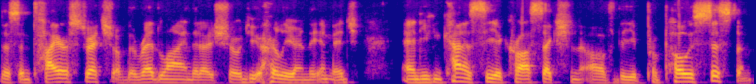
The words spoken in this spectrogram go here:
this entire stretch of the red line that I showed you earlier in the image. And you can kind of see a cross section of the proposed system.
